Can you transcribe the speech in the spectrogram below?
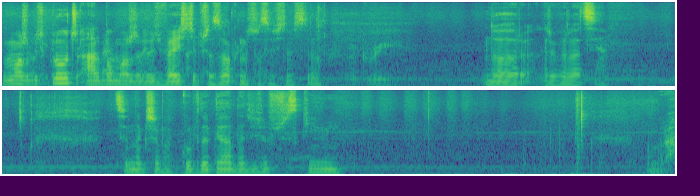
Może być klucz, albo może być wejście przez okno, czy coś w tym stylu. Dobra, rewelacja. Co jednak trzeba kurde gadać ze wszystkimi. Dobra.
